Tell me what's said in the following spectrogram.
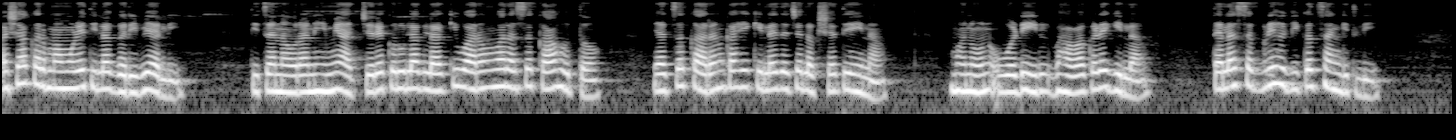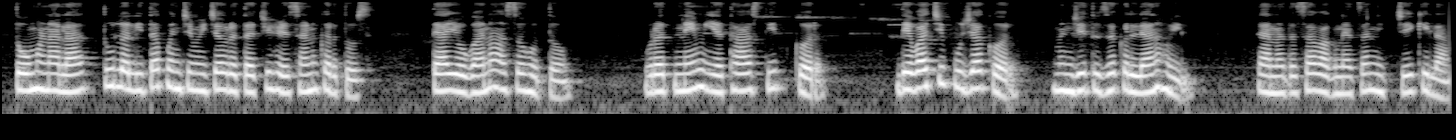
अशा कर्मामुळे तिला गरिबी आली. तिचा नवरा नेहमी आश्चर्य करू लागला की वारंवार असं का होतं? याचं कारण काही केलं त्याच्या लक्षात येईना. म्हणून वडील भावाकडे गेला. त्याला सगळी हकीकत सांगितली. तो म्हणाला तू ललिता पंचमीच्या व्रताची हेळसाण करतोस. त्या योगानं असं होतं. व्रतनेम यथास्थित कर. देवाची पूजा कर म्हणजे तुझं कल्याण होईल. त्यानं तसा वागण्याचा निश्चय केला.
